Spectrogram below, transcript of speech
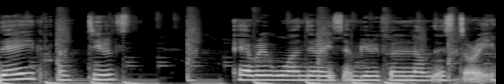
date until everyone there is a beautiful love story.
